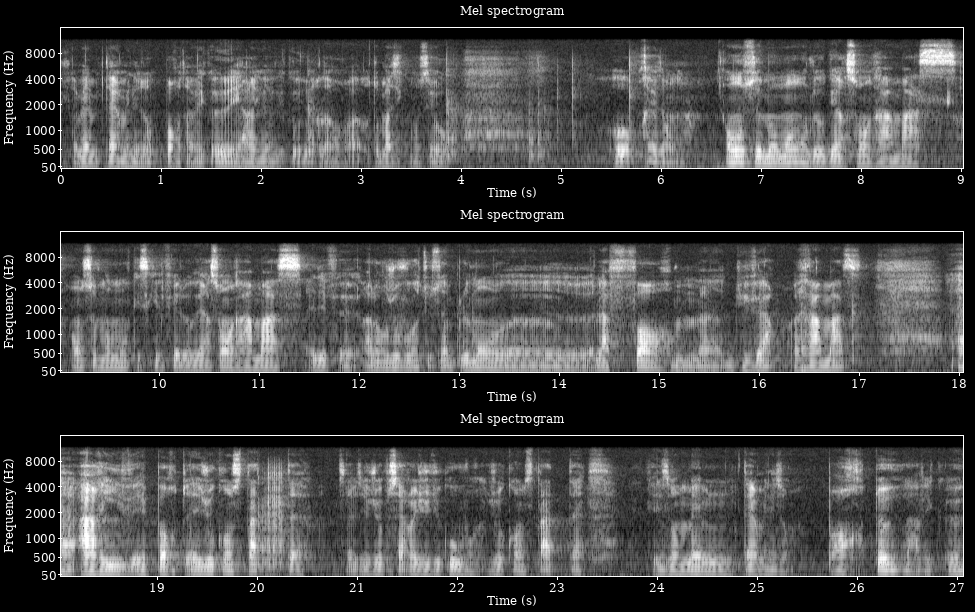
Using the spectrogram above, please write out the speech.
C'est la même terminaison. Porte avec eux et arrive avec eux. Alors, automatiquement, c'est au, au présent. En ce moment, le garçon ramasse. En ce moment, qu'est-ce qu'il fait? Le garçon ramasse des feuilles. Alors, je vois tout simplement euh, la forme du verbe ramasse, euh, arrive et porte. Et je constate, ça veut dire j'observe et je découvre. Je constate qu'ils ont même terminaison. Porte avec eux,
